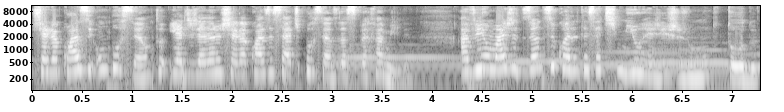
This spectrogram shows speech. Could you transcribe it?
chega a quase 1% e a de gênero chega a quase 7% da superfamília. Haviam mais de 247 mil registros no mundo todo,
